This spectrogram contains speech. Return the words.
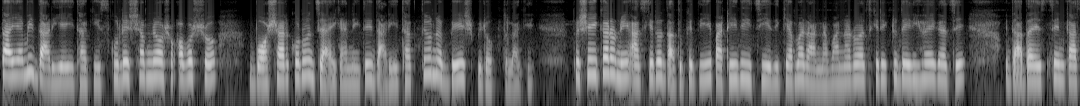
তাই আমি দাঁড়িয়েই থাকি। স্কুলের সামনে অবশ্য বসার কোনো জায়গা নেই, তাই দাঁড়িয়ে থাকতেও না বেশ বিরক্ত লাগে। তো সেই কারণে আজকেরও দাদুকে দিয়ে পাঠিয়ে দিয়েছি। এদিকে আমার রান্না বান্নারও আজকের একটু দেরি হয়ে গেছে। ওই দাদা এসছেন কাজ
